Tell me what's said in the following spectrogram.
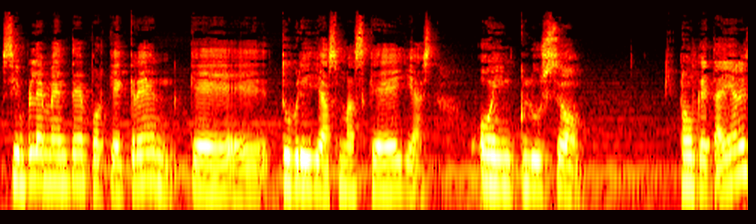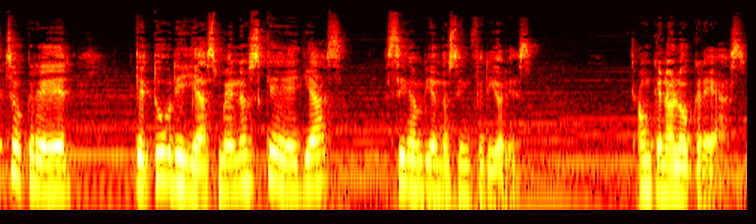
simplemente porque creen que tú brillas más que ellas o incluso, aunque te hayan hecho creer que tú brillas menos que ellas, siguen viéndose inferiores, aunque no lo creas.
